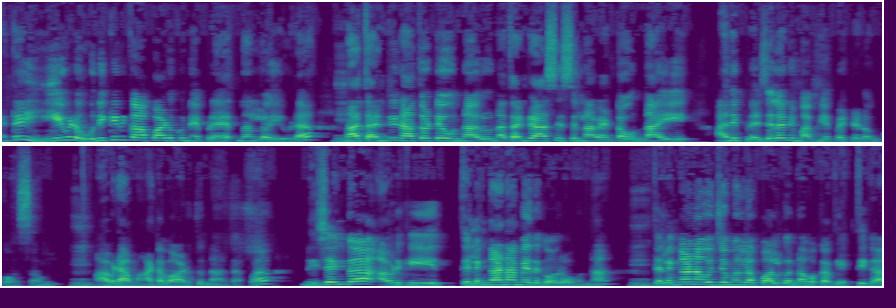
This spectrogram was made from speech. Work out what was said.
అంటే ఈవిడ ఉనికిని కాపాడుకునే ప్రయత్నంలో ఈవిడ నా తండ్రి నాతోటే ఉన్నారు. నా తండ్రి ఆశీస్సులు నా వెంట ఉన్నాయి అని ప్రజలని మభ్యపెట్టడం కోసం ఆవిడ ఆ మాట వాడుతున్నారు తప్ప నిజంగా ఆవిడకి తెలంగాణ మీద గౌరవం ఉన్నా తెలంగాణ ఉద్యమంలో పాల్గొన్న ఒక వ్యక్తిగా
